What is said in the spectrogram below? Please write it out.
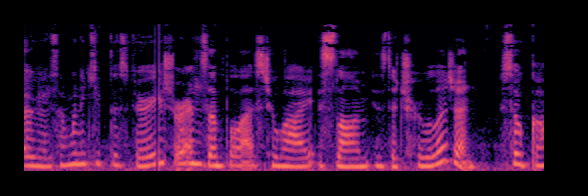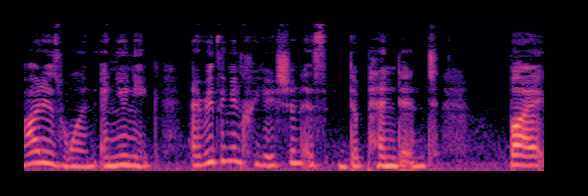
Okay, so I'm gonna keep this very short and simple as to why Islam is the true religion. So God is one and unique. Everything in creation is dependent, but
